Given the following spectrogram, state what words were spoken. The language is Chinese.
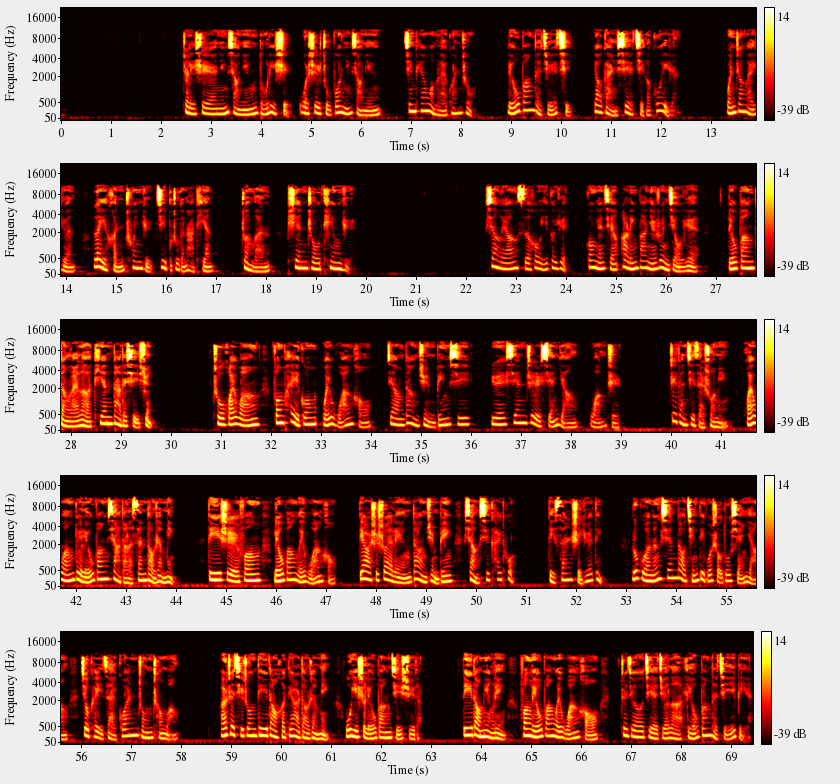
这里是宁小宁读历史，我是主播宁小宁。今天我们来关注刘邦的崛起，要感谢几个贵人。文章来源《泪痕春雨记不住的那天》，撰文扁舟听雨。项梁死后一个月，公元前二零八年闰九月，刘邦等来了天大的喜讯。楚怀王封沛公为武安侯，将当郡兵西，曰先至咸阳，王之。这段记载说明，怀王对刘邦下达了三道任命：第一是封刘邦为武安侯；第二是率领当郡兵向西开拓；第三是约定，如果能先到秦帝国首都咸阳，就可以在关中称王。而这其中第一道和第二道任命，无疑是刘邦急需的。第一道命令封刘邦为武安侯，这就解决了刘邦的级别。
